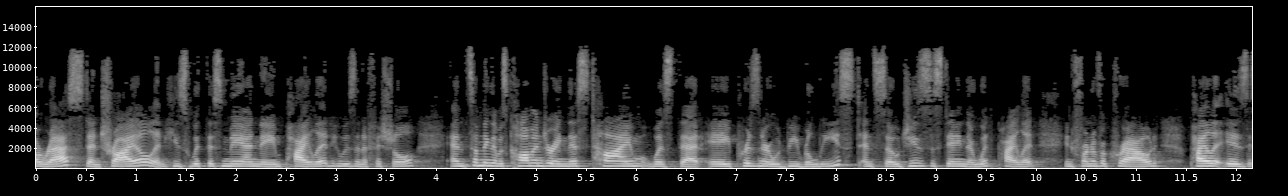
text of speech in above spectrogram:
arrest and trial, and he's with this man named Pilate, who is an official. And something that was common during this time was that a prisoner would be released. And so Jesus is standing there with Pilate in front of a crowd. Pilate is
